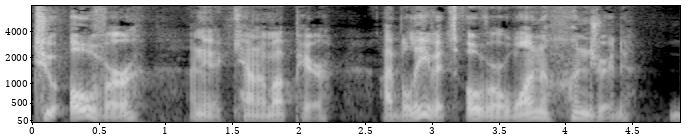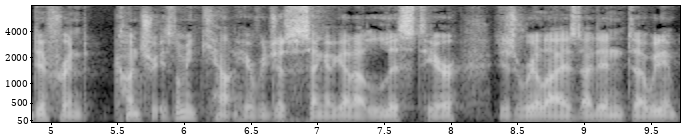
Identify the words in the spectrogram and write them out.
to over, I need to count them up here. I believe it's over 100 different countries. Let me count here for just a second. I got a list here. Just realized I didn't. Uh, we didn't.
